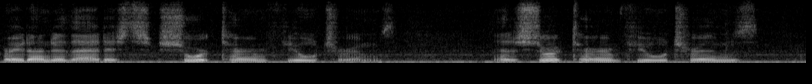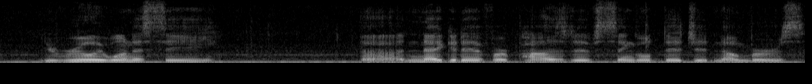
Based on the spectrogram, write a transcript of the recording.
right under that is short-term fuel trims. Now the short-term fuel trims, you really want to see uh, negative or positive single-digit numbers.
